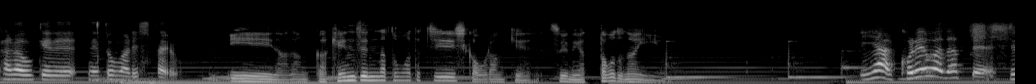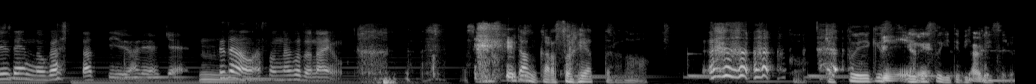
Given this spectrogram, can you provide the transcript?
カラオケで寝泊まりしたよ。いいな、なんか健全な友達しかおらんけん、そういうのやったことないんよ。いやこれはだって終電逃したっていうあれやけんうん、普段はそんなことないもん。普段からそれやったらな。ギャップえぐえぐすぎてびっくりする。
